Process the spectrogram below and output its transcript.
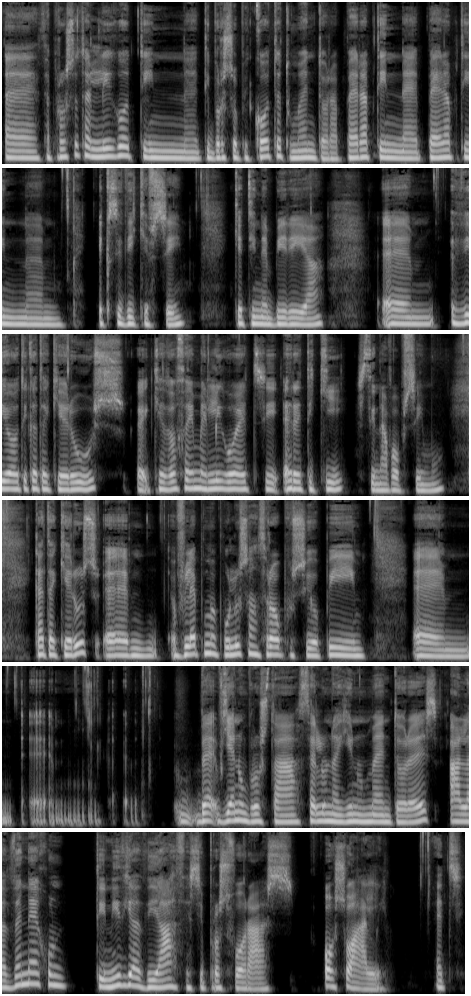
Ε, θα πρόσθετα λίγο την, την προσωπικότητα του μέντορα. Πέρα από την, πέρα από την ε, εξειδίκευση και την εμπειρία, ε, διότι κατά καιρούς, ε, και εδώ θα είμαι λίγο έτσι ερετική στην άποψή μου, κατά καιρούς ε, βλέπουμε πολλούς ανθρώπους οι οποίοι ε, βγαίνουν μπροστά, θέλουν να γίνουν μέντορες, αλλά δεν έχουν την ίδια διάθεση προσφοράς όσο άλλοι. Έτσι.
